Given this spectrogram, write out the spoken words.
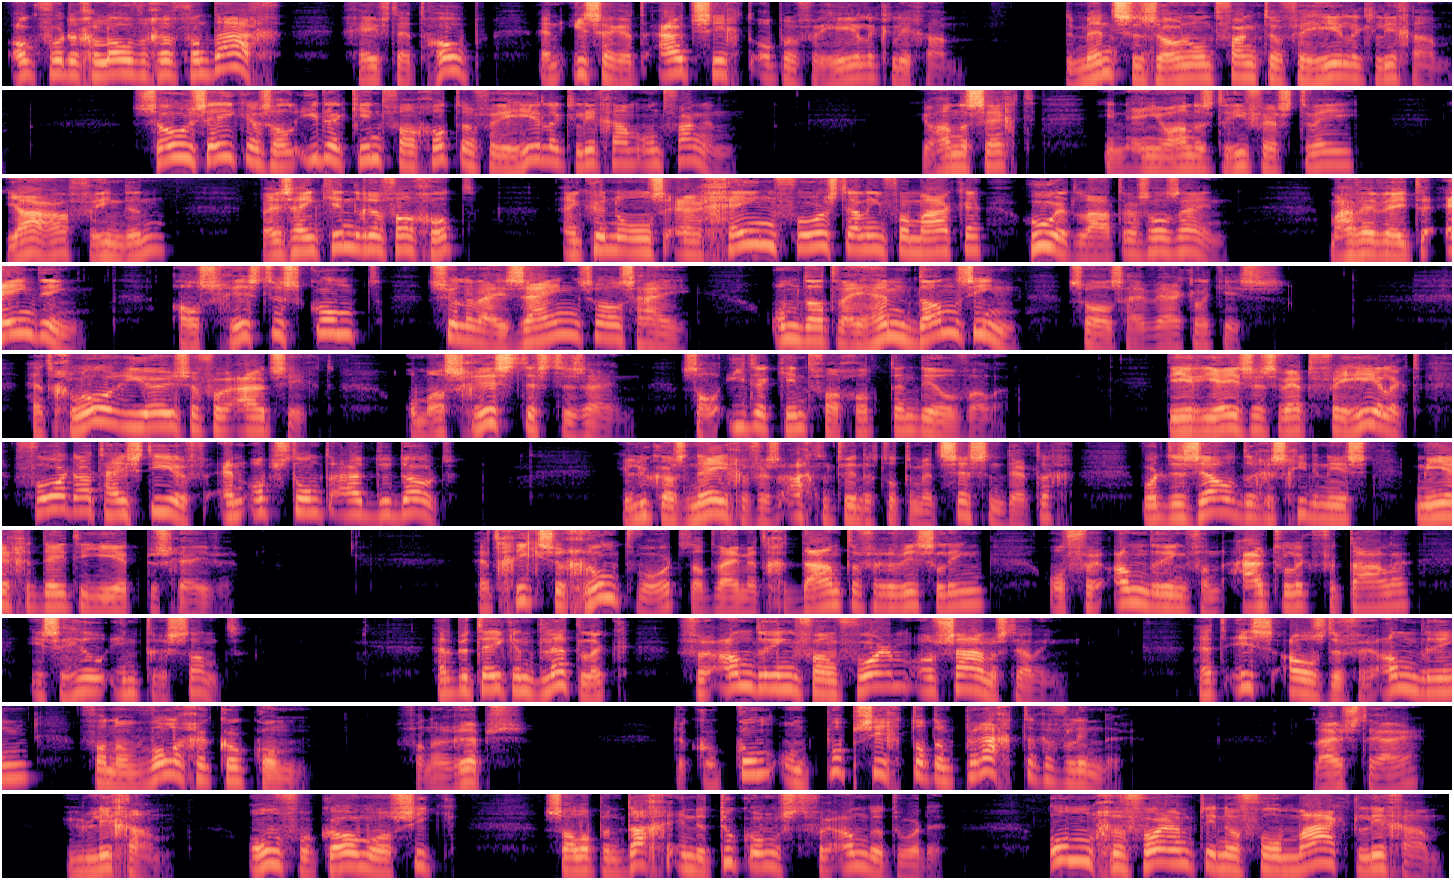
Ook voor de gelovigen vandaag geeft het hoop en is er het uitzicht op een verheerlijk lichaam. De mensenzoon ontvangt een verheerlijk lichaam. Zo zeker zal ieder kind van God een verheerlijk lichaam ontvangen. Johannes zegt in 1 Johannes 3, vers 2: Ja, vrienden, wij zijn kinderen van God en kunnen ons er geen voorstelling van maken hoe het later zal zijn. Maar wij weten één ding: als Christus komt, zullen wij zijn zoals Hij, omdat wij Hem dan zien zoals Hij werkelijk is. Het glorieuze vooruitzicht om als Christus te zijn, zal ieder kind van God ten deel vallen. De Heer Jezus werd verheerlijkt voordat Hij stierf en opstond uit de dood. In Lucas 9, vers 28 tot en met 36 wordt dezelfde geschiedenis meer gedetailleerd beschreven. Het Griekse grondwoord dat wij met gedaanteverwisseling of verandering van uiterlijk vertalen, is heel interessant. Het betekent letterlijk verandering van vorm of samenstelling. Het is als de verandering van een wollige kokon, van een rups. De kokon ontpopt zich tot een prachtige vlinder. Luisteraar, uw lichaam, onvolkomen of ziek, zal op een dag in de toekomst veranderd worden, omgevormd in een volmaakt lichaam,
